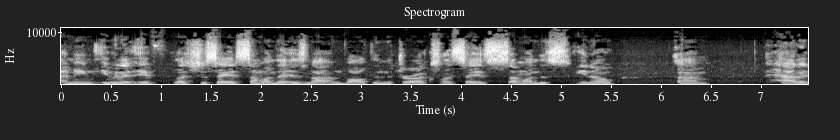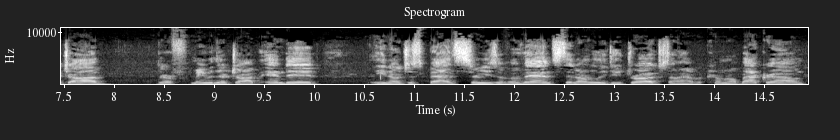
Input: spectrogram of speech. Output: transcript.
I mean, even if let's just say it's someone that is not involved in the drugs, let's say it's someone that's you know um, had a job, their maybe their job ended, you know, just bad series of events. They don't really do drugs, don't have a criminal background.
